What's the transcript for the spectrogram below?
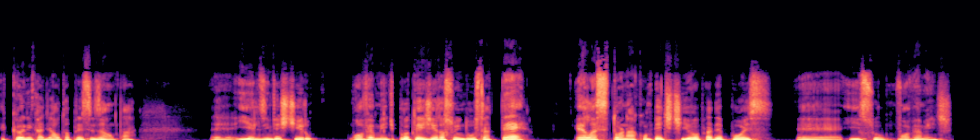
mecânica de alta precisão, tá? É, e eles investiram, obviamente, proteger a sua indústria até ela se tornar competitiva para depois, é, isso, obviamente,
